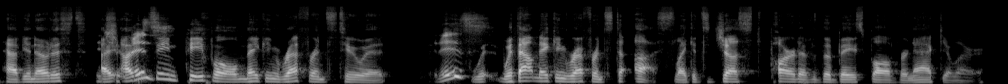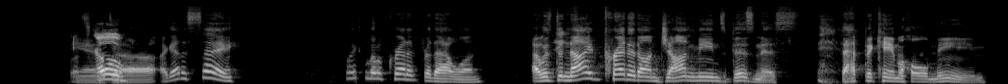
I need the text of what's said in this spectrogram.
Have you noticed? Sure I, have seen people making reference to it. It is w- without making reference to us, like it's just part of the baseball vernacular. Let's and, go. Uh, I gotta say, like a little credit for that one. I was denied credit on John Means business. That became a whole meme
